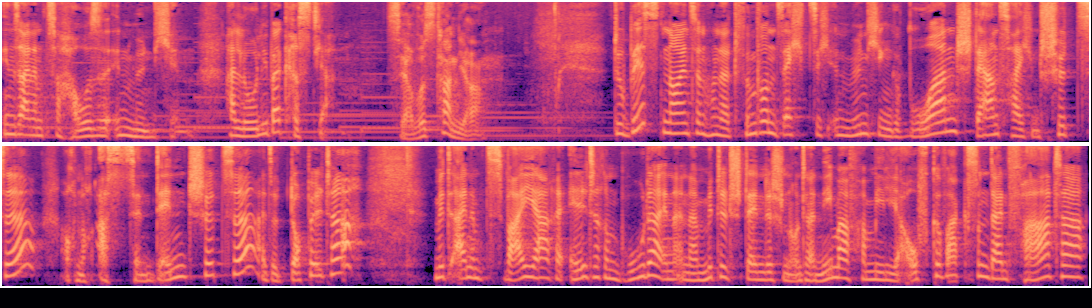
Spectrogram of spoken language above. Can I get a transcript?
in seinem Zuhause in München. Hallo, lieber Christian. Servus, Tanja. Du bist 1965 in München geboren, Sternzeichen Schütze, auch noch Aszendent Schütze, also Doppelter, mit einem zwei Jahre älteren Bruder in einer mittelständischen Unternehmerfamilie aufgewachsen. Dein Vater,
